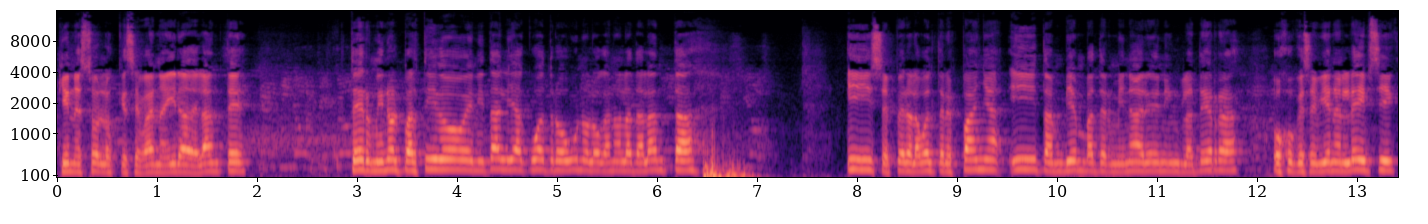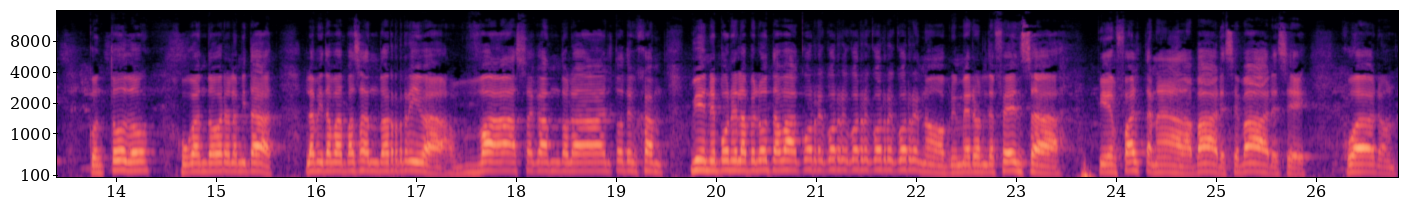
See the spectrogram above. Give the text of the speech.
quiénes son los que se van a ir adelante. Terminó el partido en Italia, 4-1 lo ganó el Atalanta y se espera la vuelta en España y también va a terminar en Inglaterra. Ojo que se viene en Leipzig con todo jugando ahora la mitad. La mitad va pasando arriba, va sacándola el Tottenham. Viene, pone la pelota, va, corre, corre, corre, corre, corre. No, primero el defensa. Piden falta, nada, párese, párese. Jugaron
